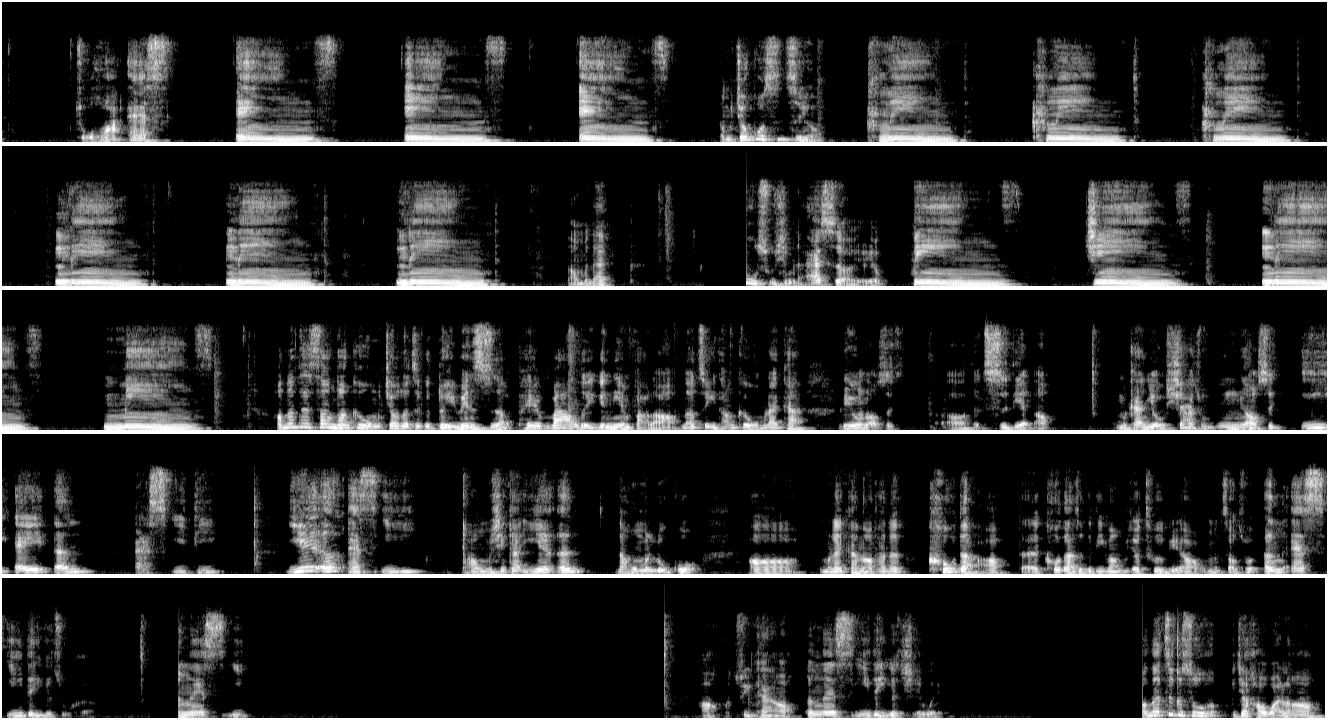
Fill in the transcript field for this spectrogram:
浊化 s，ins，ins，ins。我们教过生词有 cleaned，cleaned，cleaned，cleaned，cleaned。那我们来复数型的 s 啊，也有 beans，jeans，leans，means。好，那在上堂课我们教的这个对元式啊，pair vowel 的一个念法了啊。那这一堂课我们来看李勇老师啊的词典啊。我们看有下组韵音啊是 e a n s e d e n s e 啊。我们先看 e n，然后我们如果啊，我们来看到它的 coda 啊，呃，coda 这个地方比较特别啊，我们找出 n s e 的一个组合，n s e。好，注意看哦，N S 一的一个结尾。好，那这个时候比较好玩了哦。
